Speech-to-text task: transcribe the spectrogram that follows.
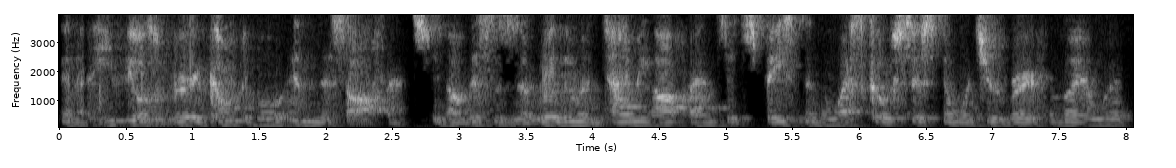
and he feels very comfortable in this offense. You know, this is a rhythm and timing offense. It's based in the West Coast system, which you're very familiar with.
